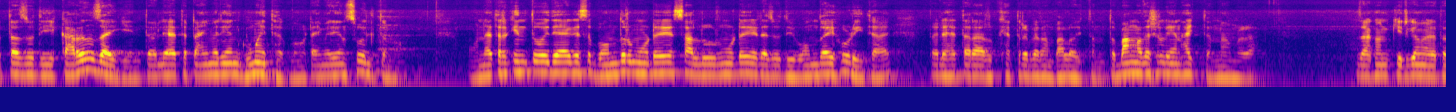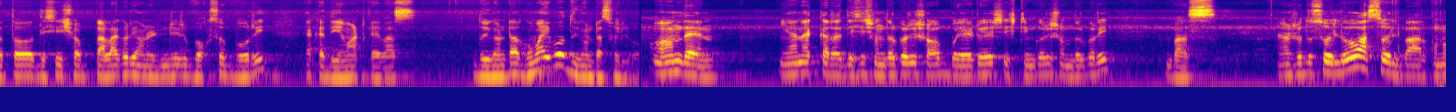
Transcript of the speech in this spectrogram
এটা যদি কারেন্ট যায় কিন তাহলে এত টাইমের ইয়ান ঘুমাই থাকব টাইমের ইয়ান চলতো না। অনেতার কিন্তু ওই দেখা গেছে বন্দর মোডে, চালুর মোডে এটা যদি বন্ধই হড়ি থাকে তাহলে হেতার আর ক্ষেত্রে বেরাম ভালো হইতো না। তো বাংলাদেশে ইয়ান হাইতাম না আমরা। যখন কিরগা মেরাতা তো দিছি সব পালা করি অনেক বক্স ভরি, একা দিয়ে মাটকায় বাস। দুই ঘণ্টা ঘুমাইবো, দুই ঘণ্টা চলবো। অহন দেন, ইয়ান এক কারা দিছি সুন্দর করি, সব বইয়ে টয়ে সিস্টেম করি, সুন্দর করি, বাস। এখন শুধু চলবো আর চলবা, আর কোনো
